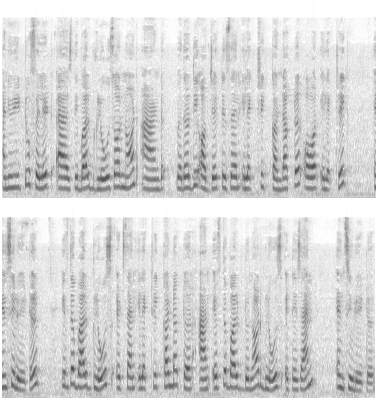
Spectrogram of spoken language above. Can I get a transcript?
and you need to fill it as the bulb glows or not and whether the object is an electric conductor or electric insulator. If the bulb glows it's an electric conductor and if the bulb do not glows it is an insulator.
